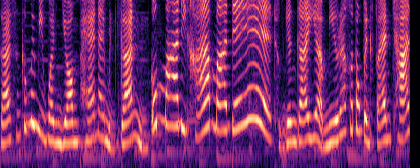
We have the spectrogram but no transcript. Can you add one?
ซะฉันก็ไม่มีวันยอมแพ้นายเหมือนกัน ก็มาดิครับมาเด้ถึงยังไงอย่ามีราก็ต้องเป็นแฟนฉัน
